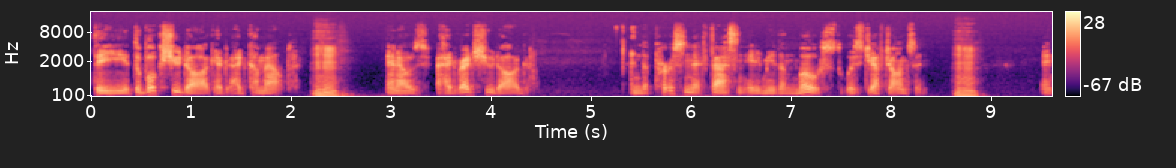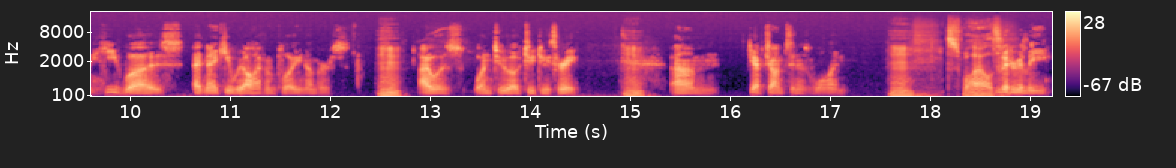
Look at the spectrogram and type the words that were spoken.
the the book Shoe Dog had had come out, mm-hmm. and I was I had read Shoe Dog, and the person that fascinated me the most was Jeff Johnson. Mm-hmm and he was at Nike. We all have employee numbers. Mm-hmm. I was one two zero oh two two three. Mm-hmm. Um, Jeff Johnson is one. Mm, it's wild. Literally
